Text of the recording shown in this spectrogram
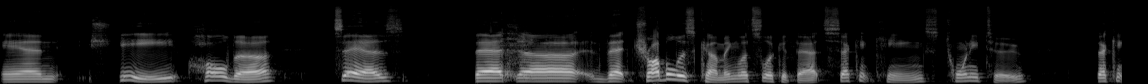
and she, Huldah, says that, uh, that trouble is coming. Let's look at that. 2 Kings 22. 2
